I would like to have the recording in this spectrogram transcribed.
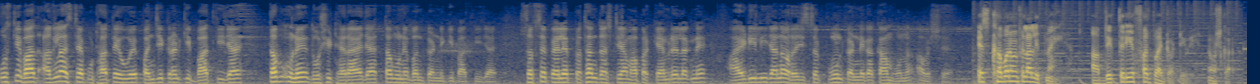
उसके बाद अगला स्टेप उठाते हुए पंजीकरण की बात की जाए तब उन्हें दोषी ठहराया जाए, तब उन्हें बंद करने की बात की जाए। सबसे पहले प्रथम दृष्टिया वहाँ पर कैमरे लगने आईडी ली जाना और रजिस्टर पूर्ण करने का काम होना अवश्य है। इस खबर में फ़िलहाल इतना ही। आप देखते रहिए बाइट डॉट टीवी। नमस्कार।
